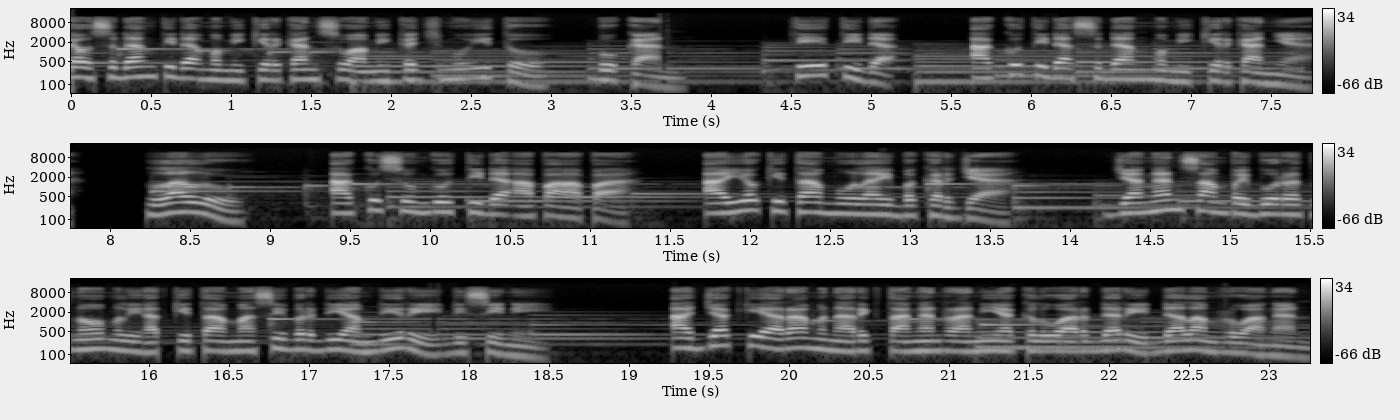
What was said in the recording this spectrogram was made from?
Kau sedang tidak memikirkan suami kejmu itu, bukan? Ti tidak. Aku tidak sedang memikirkannya. Lalu, aku sungguh tidak apa-apa. Ayo kita mulai bekerja. Jangan sampai Bu Retno melihat kita masih berdiam diri di sini. Ajak Kiara menarik tangan Rania keluar dari dalam ruangan.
